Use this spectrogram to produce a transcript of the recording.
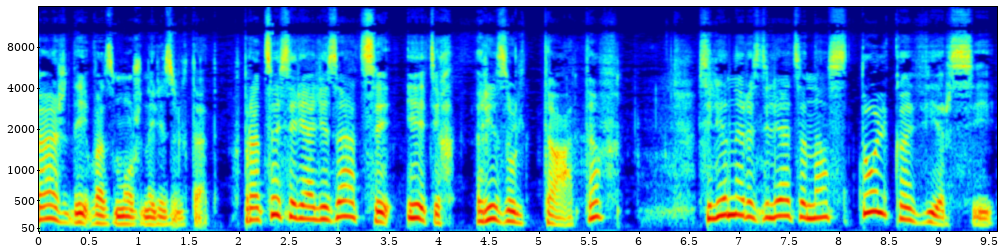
каждый возможный результат. В процессе реализации этих результатов, Вселенная разделяется на столько версий,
